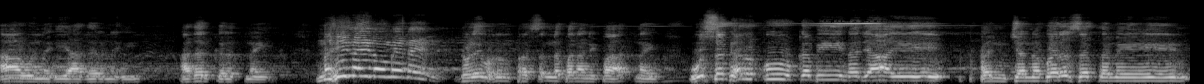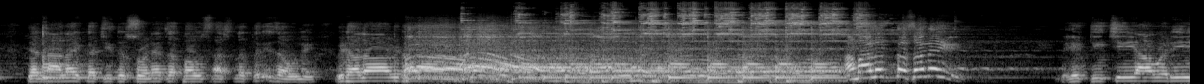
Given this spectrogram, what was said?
आव नहीं आदर नहीं आदर करत नाही। नहीं नहीं नो में नयन डोळे भरून प्रसन्नपणाने पाहत नाही. उस घर को कभी न जाए कंचन बरसत में। त्या नालायकाची तर सोन्याचा पाऊस असला तरी जाऊ नये. विढाला विढाला आम्हाला तसा नाही. भेटीची आवडी.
